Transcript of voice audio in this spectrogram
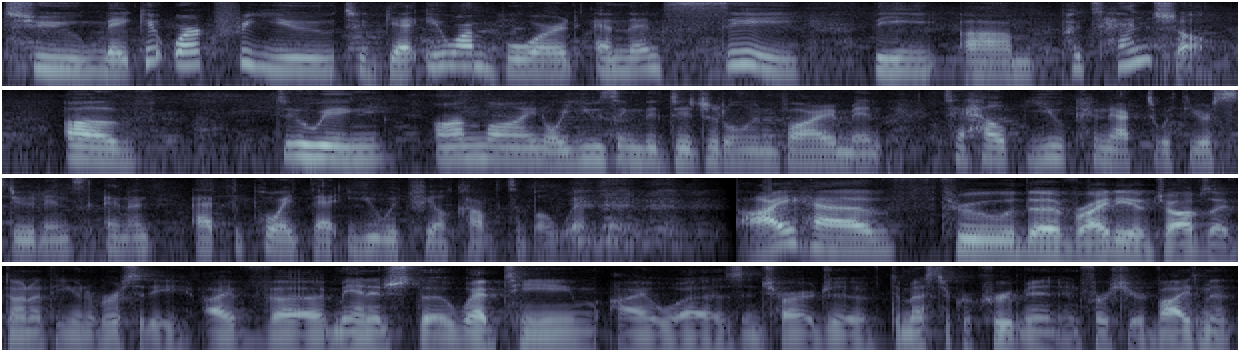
to make it work for you, to get you on board, and then see the um, potential of doing online or using the digital environment to help you connect with your students and at the point that you would feel comfortable with. I have, through the variety of jobs I've done at the university, I've uh, managed the web team, I was in charge of domestic recruitment and first year advisement,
